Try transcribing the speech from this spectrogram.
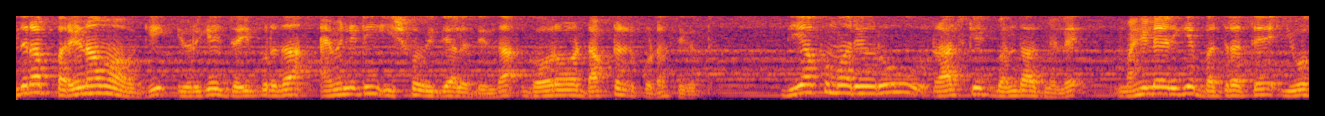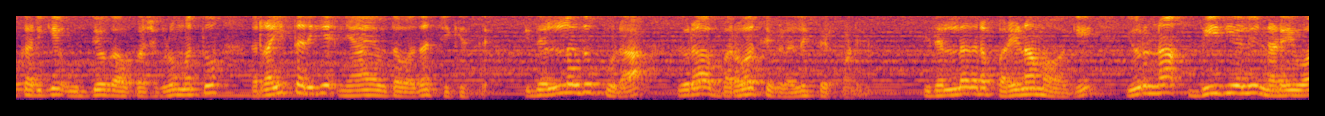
ಇದರ ಪರಿಣಾಮವಾಗಿ ಇವರಿಗೆ ಜೈಪುರದ ಅಮ್ಯುನಿಟಿ ವಿಶ್ವವಿದ್ಯಾಲಯದಿಂದ ಗೌರವ ಡಾಕ್ಟರೇಟ್ ಕೂಡ ಸಿಗುತ್ತೆ. ದಿಯಾ ಕುಮಾರಿ ಅವರು ರಾಜಕೀಯಕ್ಕೆ ಬಂದಾದ್ಮೇಲೆ ಮಹಿಳೆಯರಿಗೆ ಭದ್ರತೆ, ಯುವಕರಿಗೆ ಉದ್ಯೋಗ ಅವಕಾಶಗಳು ಮತ್ತು ರೈತರಿಗೆ ನ್ಯಾಯಯುತವಾದ ಚಿಕಿತ್ಸೆ, ಇದೆಲ್ಲದೂ ಕೂಡ ಇವರ ಭರವಸೆಗಳಲ್ಲಿ ಸೇರ್ಕೊಂಡಿದೆ. ಇದೆಲ್ಲದರ ಪರಿಣಾಮವಾಗಿ ಇವರನ್ನ ಬೀದಿಯಲ್ಲಿ ನಡೆಯುವ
